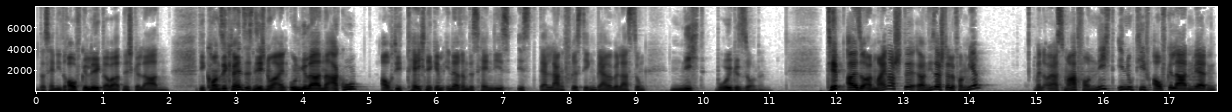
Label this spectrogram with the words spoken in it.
das Handy draufgelegt, aber hat nicht geladen. Die Konsequenz ist nicht nur ein ungeladener Akku, auch die Technik im Inneren des Handys ist der langfristigen Wärmebelastung nicht wohlgesonnen. Tipp also an, meiner Ste an dieser Stelle von mir, wenn euer Smartphone nicht induktiv aufgeladen werden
